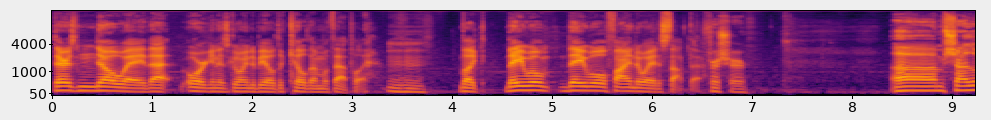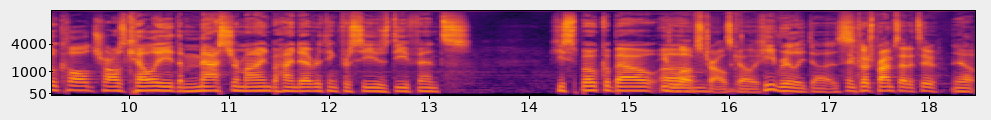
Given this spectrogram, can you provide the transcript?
there's no way that Oregon is going to be able to kill them with that play. Like they will, they will find a way to stop that. For sure. Um, Shilo called Charles Kelly the mastermind behind everything for CU's defense. He spoke about. He loves um, Charles Kelly, He really does. and Coach Prime said it too. Yep.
